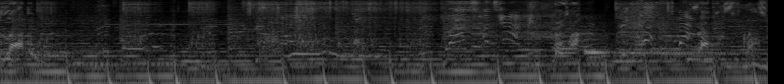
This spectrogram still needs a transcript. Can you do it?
blood. Beta. Request backup. Sequence.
